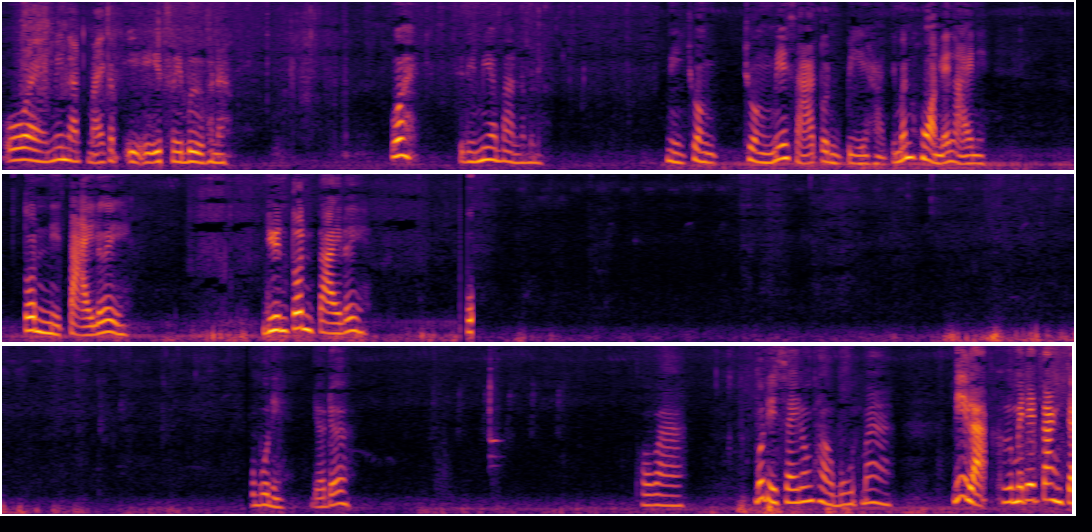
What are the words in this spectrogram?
โอ้ยไม่นัดหมายกับเอเอไฟเบอร์พะนะโอ้ยสิได้เมียบ้านแล้วมันนี่ นี่ช่วง ช่วงเมษาต้นปีค่ะที่มันห่อนหลายๆนี่ ต้นนี่ตายเลย ยืนต้นตายเลยกูบุนี่ เดี๋ยวเด้อเพราะว่าบ่ได้ใส่รองเท้าบูทมา นี่แหละคือไม่ได้ตั้งใจ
